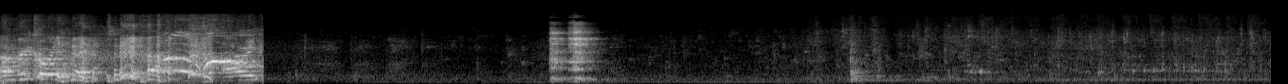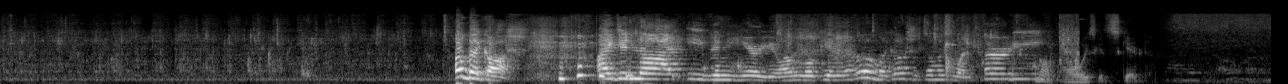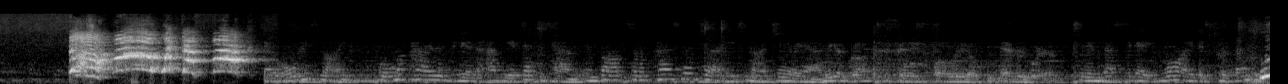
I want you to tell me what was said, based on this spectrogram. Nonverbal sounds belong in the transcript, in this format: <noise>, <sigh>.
I'm recording it. Oh my gosh. <laughs> I did not even hear you. I'm looking. Oh my gosh, it's almost 1.30. Oh, I always get scared. All his life, former Paralympian Ade Adepitan embarks on a personal journey to Nigeria We have got to finish polio everywhere. to investigate why this preventable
